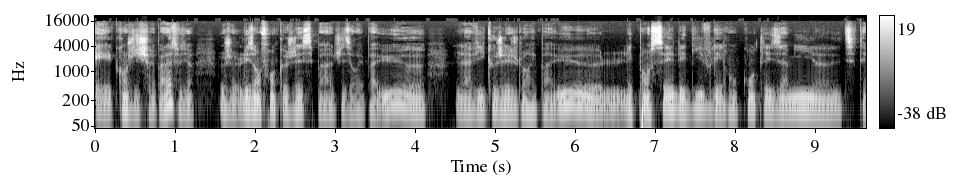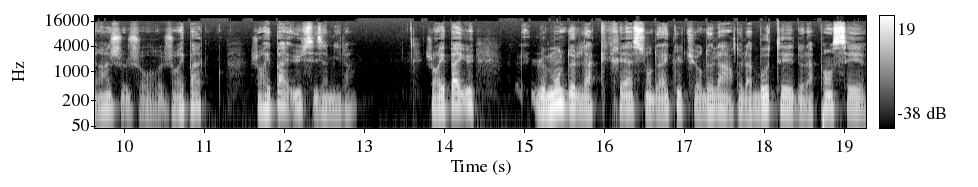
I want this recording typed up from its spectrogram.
et quand je dis je serais pas là, ça veut dire je, les enfants que j'ai, c'est pas, je les aurais pas eus. Euh, la vie que j'ai, je l'aurais pas eu. Euh, les pensées, les livres, les rencontres, les amis, euh, etc. Je, j'aurais pas, j'aurais pas eu ces amis-là. J'aurais pas eu le monde de la création, de la culture, de l'art, de la beauté, de la pensée,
